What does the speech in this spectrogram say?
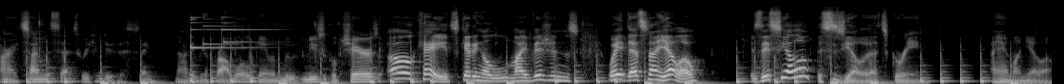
All right, Simon says we can do this thing. Not even a problem. A little game of mu musical chairs. Okay, it's getting a, my visions. Wait, that's not yellow. Is this yellow? This is yellow. That's green. I am on yellow.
